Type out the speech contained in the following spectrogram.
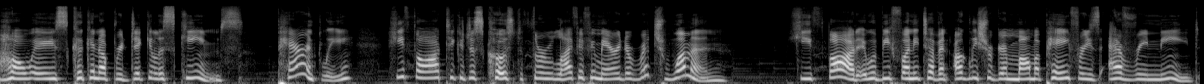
Always cooking up ridiculous schemes. Apparently, he thought he could just coast through life if he married a rich woman. He thought it would be funny to have an ugly sugar mama paying for his every need.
